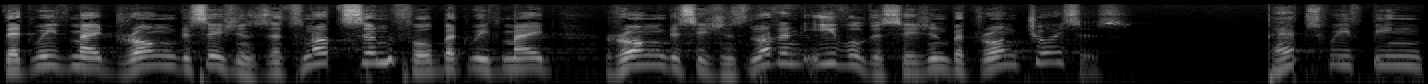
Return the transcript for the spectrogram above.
that we've made wrong decisions. It's not sinful, but we've made wrong decisions. Not an evil decision, but wrong choices. Perhaps we've been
